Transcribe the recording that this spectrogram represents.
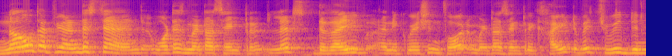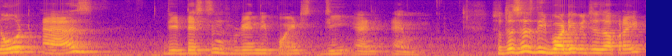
Now that we understand what is metacenter, let's derive an equation for metacentric height which we denote as the distance between the points G and M. So this is the body which is upright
